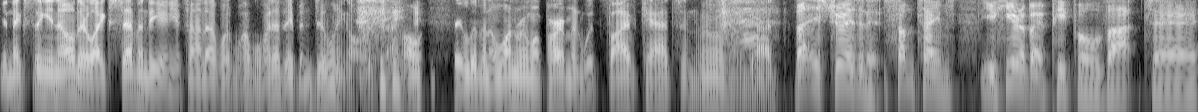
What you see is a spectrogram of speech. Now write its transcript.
the next thing you know, they're like seventy, and you found out what what what have they been doing all this time? oh, they live in a one room apartment with five cats, and oh my god, That is true, isn't it? Sometimes you hear about people that uh,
